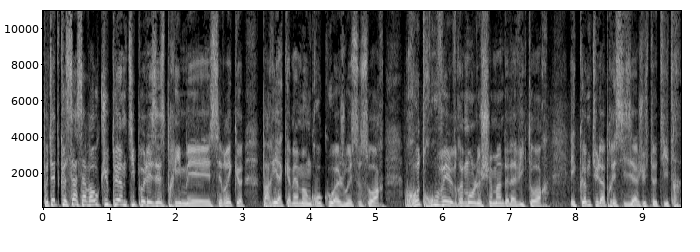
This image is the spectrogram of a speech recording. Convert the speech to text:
Peut-être que ça, ça va occuper un petit peu les esprits, mais c'est vrai que Paris a quand même un gros coup à jouer ce soir. Retrouver vraiment le chemin de la victoire, et comme tu l'as précisé à juste titre,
